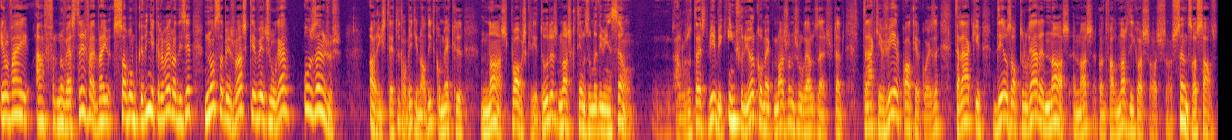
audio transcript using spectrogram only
ele vai, no verso 3, vai, vai sobe um bocadinho a craveira ao dizer: Não sabeis vós que haveis de julgar os anjos. Ora, isto é totalmente inaudito. Como é que nós, pobres criaturas, nós que temos uma dimensão à luz do texto bíblico, inferior, como é que nós vamos julgar os anjos? Portanto, terá que haver qualquer coisa, terá que Deus otorgar a nós, a nós, quando falo nós, digo aos, aos, aos santos, aos salvos,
